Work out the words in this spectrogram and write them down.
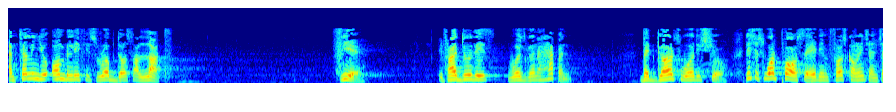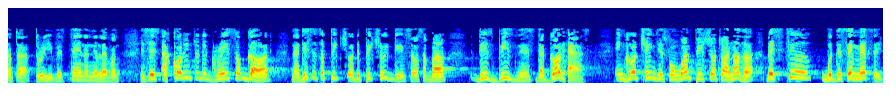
I'm telling you, unbelief has robbed us a lot. fear. If I do this, what's going to happen? But God's word is sure. This is what Paul said in 1 Corinthians chapter 3, verse 10 and 11. He says, according to the grace of God, now this is a picture, the picture he gives us about this business that God has. And God changes from one picture to another, but still with the same message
